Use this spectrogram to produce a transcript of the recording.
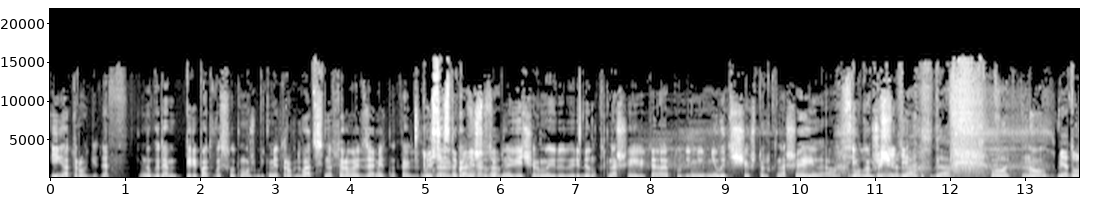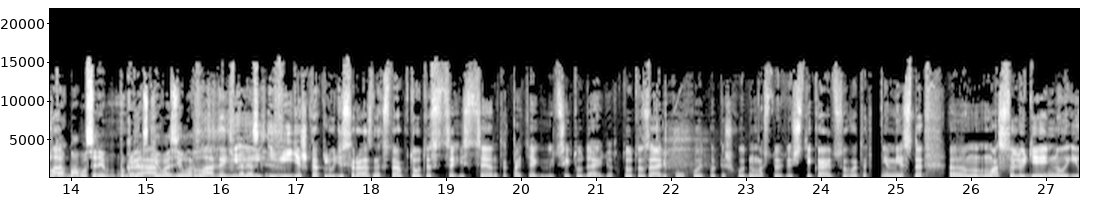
и отроги, да. Ну, когда перепад высот может быть метров 20, но все равно это заметно. Когда, ну, естественно, когда, конечно, Особенно да. вечером и ребенка на шее оттуда не, не вытащишь, только на шее, а силы ну, уже еще, не. Да, да. Вот, но Меня благ... тоже там баба все время по коляске да, возила. Благо, и, и, и видишь, как люди с разных сторон. Кто-то из центра подтягивается и туда идет, кто-то за реку уходит по пешеходному мосту. То есть стекаются в это место э, масса людей. Ну и,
